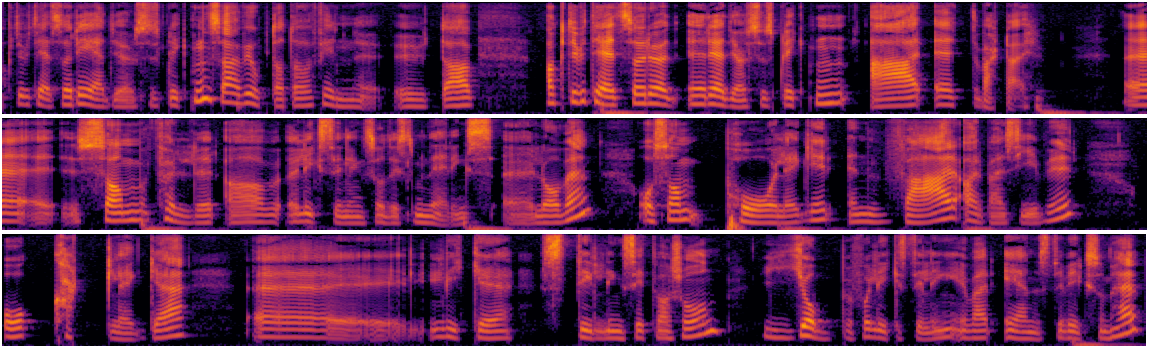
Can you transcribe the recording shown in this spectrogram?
aktivitets- og redegjørelsesplikten, så er vi opptatt av å finne ut av Aktivitets- og redegjørelsesplikten er et verktøy eh, som følger av likestillings- og diskrimineringsloven, og som pålegger enhver arbeidsgiver å kartlegge eh, likestillingssituasjonen, jobbe for likestilling i hver eneste virksomhet,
